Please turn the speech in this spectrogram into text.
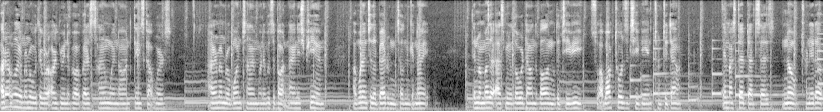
I don't really remember what they were arguing about, but as time went on, things got worse. I remember one time when it was about 9ish p.m., I went into their bedroom to tell them goodnight. Then my mother asked me to lower down the volume of the TV, so I walked towards the TV and turned it down. Then my stepdad says, No, turn it up.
